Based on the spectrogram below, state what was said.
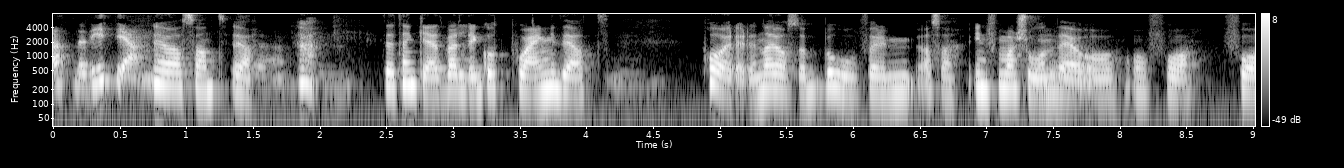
rette dit igjen. Ja, sant. Ja. Så, mm. Det tenker jeg er et veldig godt poeng. det at Pårørende har også behov for altså, informasjon, det å, å få, få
